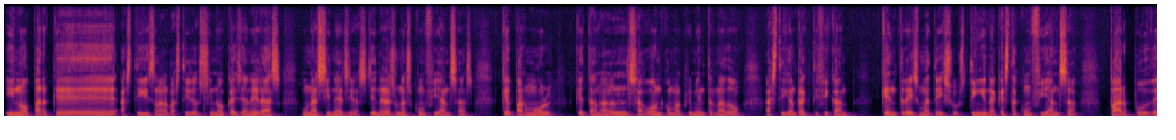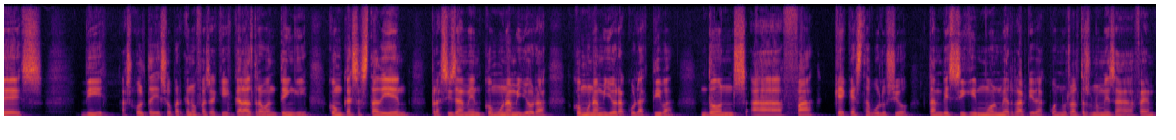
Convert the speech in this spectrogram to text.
i no perquè estiguis en el vestidor, sinó que generes unes sinergies, generes unes confiances que per molt que tant el segon com el primer entrenador estiguem rectificant, que entre ells mateixos tinguin aquesta confiança per poder dir, escolta, i això per què no fas aquí? Que l'altre ho entengui com que s'està dient precisament com una millora, com una millora col·lectiva, doncs eh, fa que aquesta evolució també sigui molt més ràpida. Quan nosaltres només agafem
